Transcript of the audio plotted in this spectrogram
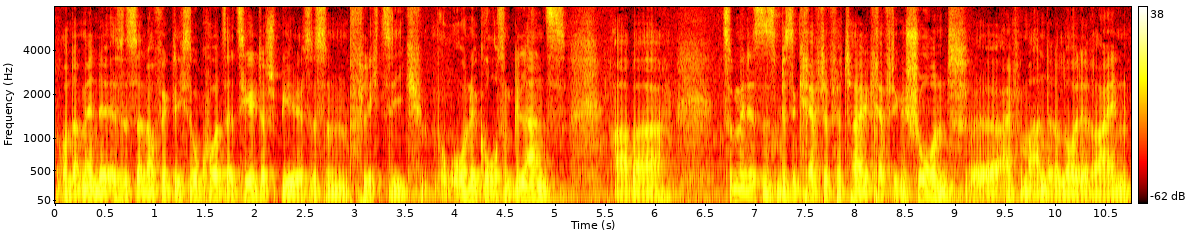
Und am Ende ist es dann auch wirklich so kurz erzählt, das Spiel. Es ist ein Pflichtsieg ohne großen Glanz, aber zumindest ein bisschen Kräfte verteilt, Kräfte geschont, äh, einfach mal andere Leute rein.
